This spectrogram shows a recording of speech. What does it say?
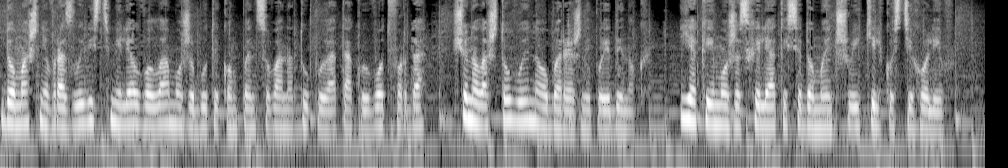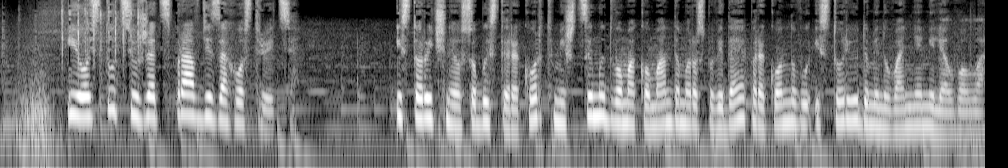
домашня вразливість Мілел Вола може бути компенсована тупою атакою Вотфорда, що налаштовує на обережний поєдинок, який може схилятися до меншої кількості голів. І ось тут сюжет справді загострюється. Історичний особистий рекорд між цими двома командами розповідає переконливу історію домінування Мілел Волла.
